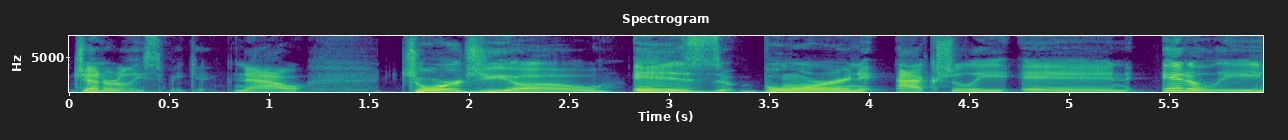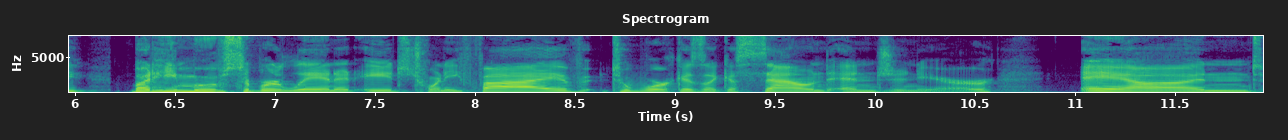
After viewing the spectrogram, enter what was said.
generally speaking. Now, Giorgio is born actually in Italy, but he moves to Berlin at age 25 to work as like a sound engineer. And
